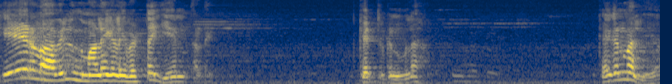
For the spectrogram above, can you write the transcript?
கேரளாவில் இந்த மலைகளை வெட்ட ஏன் தடை? கேட்டிருக்கணும்ல? கேட்கணுமா இல்லையா?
